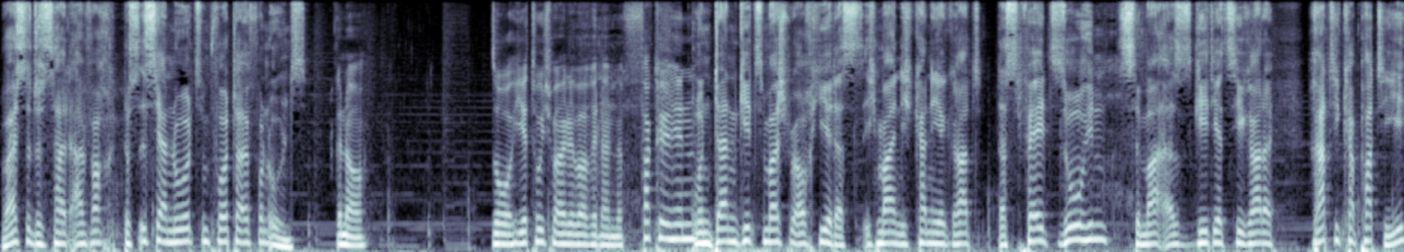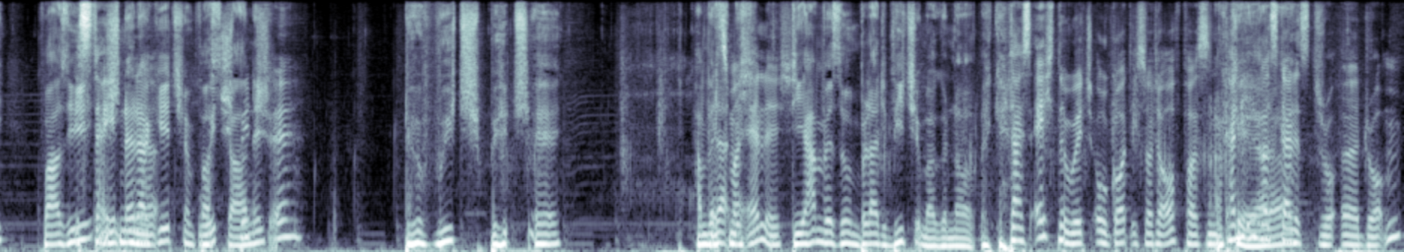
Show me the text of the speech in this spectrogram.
weißt du, das ist halt einfach, das ist ja nur zum Vorteil von uns. Genau. So, hier tue ich mal lieber wieder eine Fackel hin. Und dann geht zum Beispiel auch hier, das, ich meine, ich kann hier gerade das Feld so hinzimmern, also es geht jetzt hier gerade Rattikapatti, quasi. Ist da Schneller geht schon fast Witch gar Bitch, nicht. ey? Du Witch Bitch, ey. Haben wir Jetzt mal nicht, ehrlich. Die haben wir so in Bloody Beach immer genommen. da ist echt eine Witch. Oh Gott, ich sollte aufpassen. Okay, Kann die irgendwas ja. Geiles dro äh, droppen?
